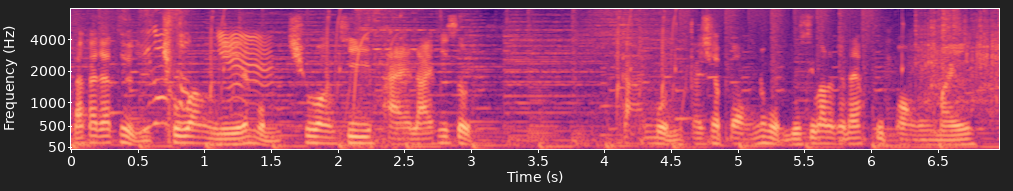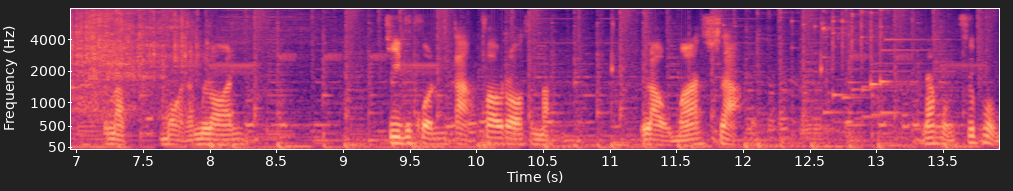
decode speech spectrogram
แล้วก็จะถึงช่วงนี้นะผมช่วงที่ไฮไลท์ที่สุด การหมุนกระชับปองนะผมดูซิว่าเราจะได้คูปองไหมสำหรับบ่อน้ำร้อน ที่ทุกคนต่างเฝ้ารอสมัคร เหล่ามาสาวนะผมซึ่งผม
